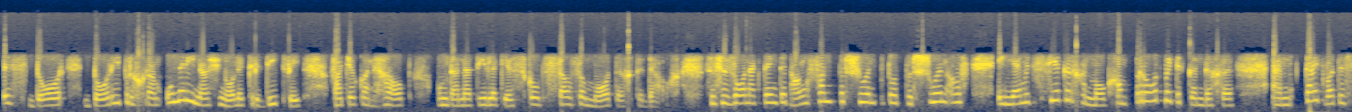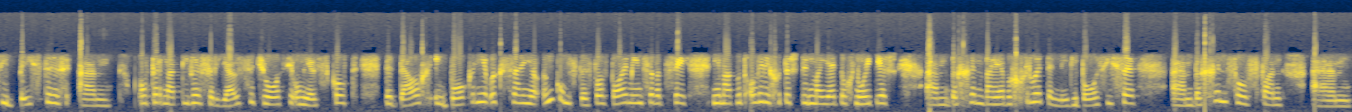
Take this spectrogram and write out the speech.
is daar daardie program onder die nasionale kredietwet wat jou kan help om dan natuurlik jou skuld stelselmatig te delg. So Susan ek dink dit hang van persoon tot persoon af en jy moet seker gaan maak gaan praat met 'n kundige en kyk wat is die beste um, alternatiewe vir jou situasie om jou skuld te delg en waar kan jy ook sien jou inkomste. Daar's baie mense wat sê nee maar ek moet al hierdie goeders doen maar jy het nog nooit eers um, begin by 'n begroting nie. Die basiese um, beginsels van ehm um,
